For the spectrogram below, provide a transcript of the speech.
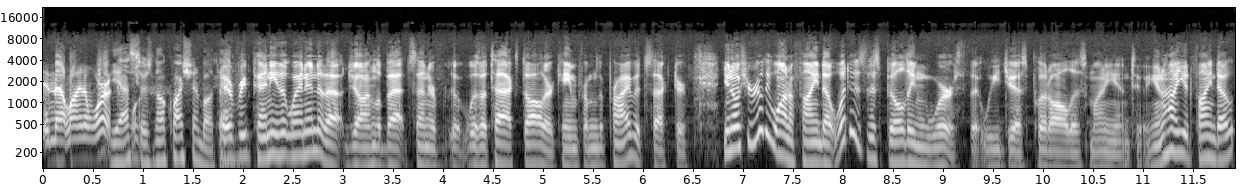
in that line of work. yes, there's no question about that. Every penny that went into that John Labatt Center was a tax dollar came from the private sector. You know, if you really want to find out what is this building worth that we just put all this money into, you know how you'd find out?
